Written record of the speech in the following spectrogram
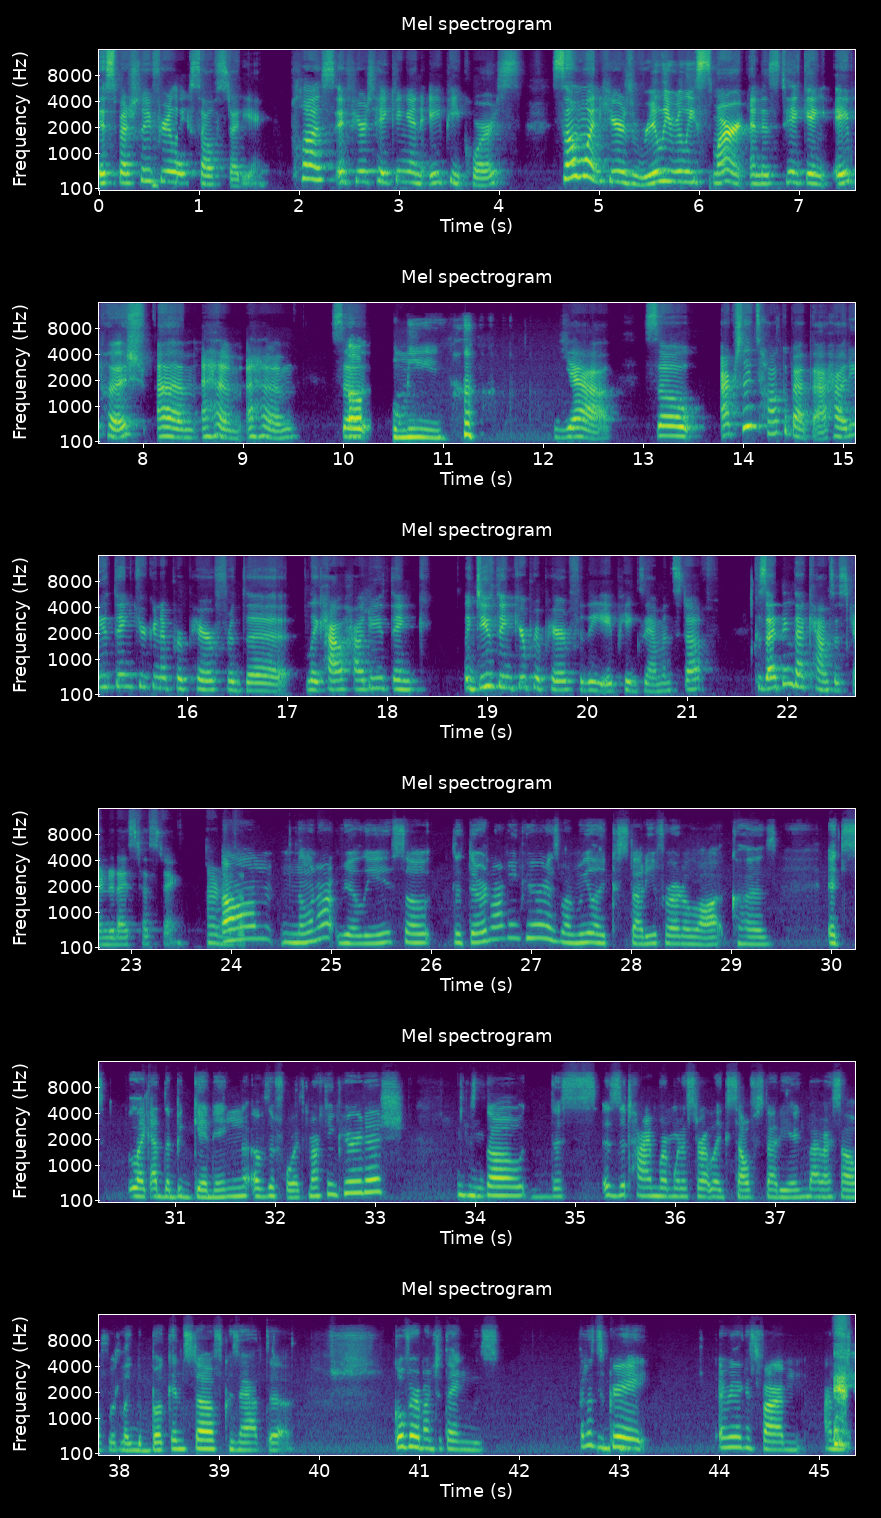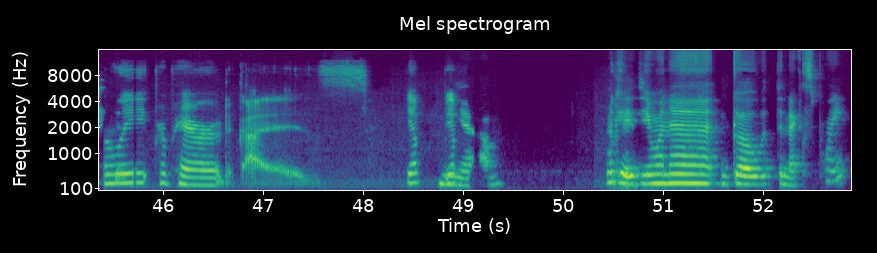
especially if you're like self-studying. Plus, if you're taking an AP course someone here is really, really smart and is taking APUSH. Um, ahem, ahem. So Oh, me. yeah. So actually talk about that. How do you think you're gonna prepare for the like how how do you think like do you think you're prepared for the AP exam and stuff? Because I think that counts as standardized testing. I don't know. Um, no, not really. So the third marking period is when we like study for it a lot because it's like at the beginning of the fourth marking period ish. Mhm. So this is the time where I'm gonna start like self studying by myself with like the book and stuff because I have to go over a bunch of things. But it's Mhm. great. Everything is fun. I'm totally prepared, guys. Yep. Yep. Yeah. Okay, do you wanna go with the next point?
